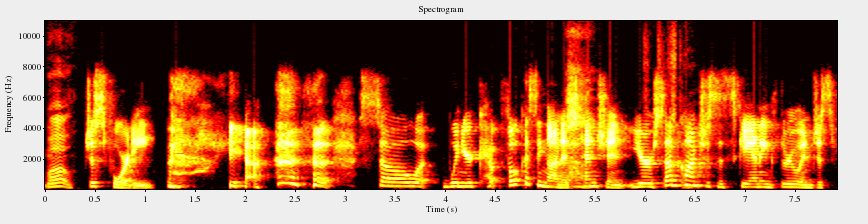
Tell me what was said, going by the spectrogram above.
Whoa. Just 40. yeah. so when you're focusing on attention, your subconscious is scanning through and just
